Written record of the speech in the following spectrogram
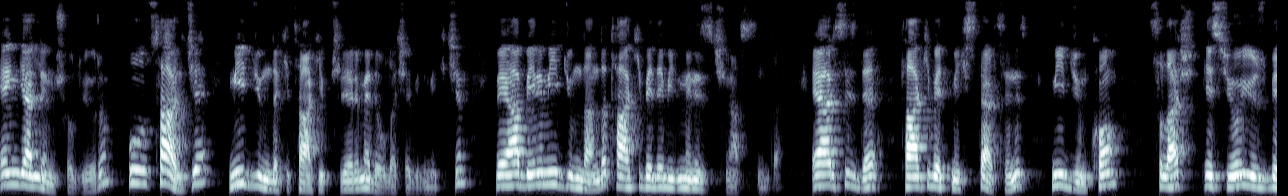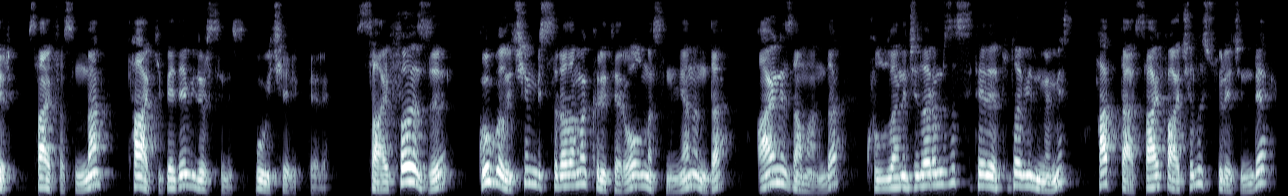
engellemiş oluyorum. Bu sadece Medium'daki takipçilerime de ulaşabilmek için veya beni Medium'dan da takip edebilmeniz için aslında. Eğer siz de takip etmek isterseniz medium.com slash SEO101 sayfasından takip edebilirsiniz bu içerikleri. Sayfa hızı Google için bir sıralama kriteri olmasının yanında aynı zamanda kullanıcılarımızı sitede tutabilmemiz hatta sayfa açılış sürecinde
